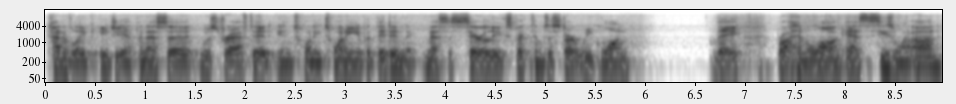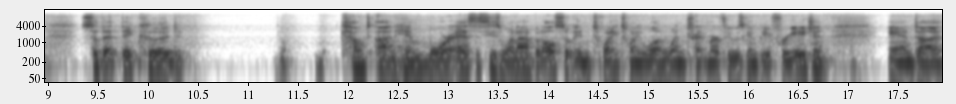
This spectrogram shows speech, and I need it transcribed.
kind of like AJ Epenesa was drafted in 2020, but they didn't necessarily expect him to start week one they brought him along as the season went on so that they could count on him more as the season went on, but also in 2021 when Trent Murphy was going to be a free agent. And uh,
